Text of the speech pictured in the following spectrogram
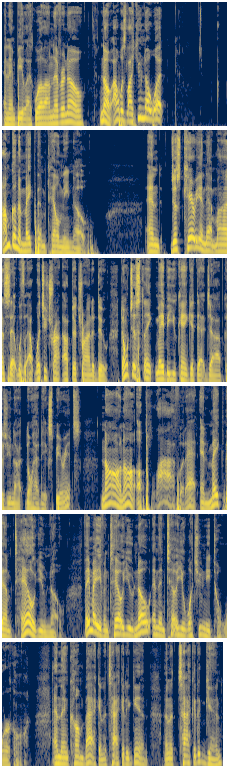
and then be like, "Well, I'll never know." No, I was like, "You know what? I'm going to make them tell me no." And just carrying that mindset with uh, what you try out there trying to do. Don't just think maybe you can't get that job because you not don't have the experience. No, no, apply for that and make them tell you no. They may even tell you no and then tell you what you need to work on. And then come back and attack it again and attack it again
